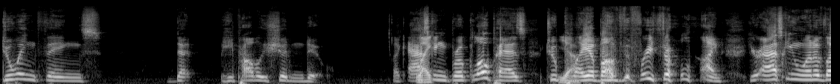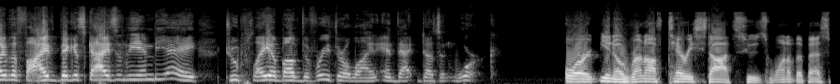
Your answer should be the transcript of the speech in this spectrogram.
doing things that he probably shouldn't do. Like asking Brook Lopez to Yeah. play above the free throw line. You're asking one of like the five biggest guys in the NBA to play above the free throw line, and that doesn't work. or you know, run off Terry Stotts, who's one of the best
